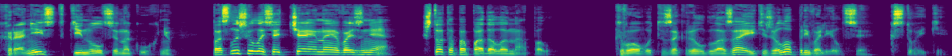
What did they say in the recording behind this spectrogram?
Хронист кинулся на кухню. Послышалась отчаянная возня. Что-то попадало на пол. Квоут закрыл глаза и тяжело привалился к стойке.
